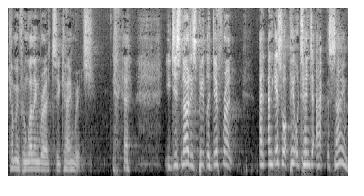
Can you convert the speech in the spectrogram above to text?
coming from Wellingborough to Cambridge. you just notice people are different. And, and guess what? People tend to act the same.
